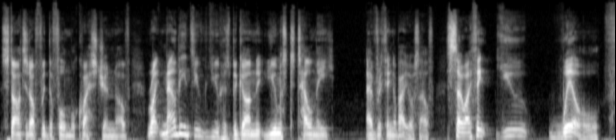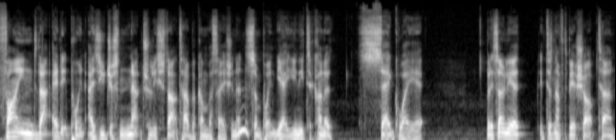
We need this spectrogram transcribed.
started off with the formal question of right now the interview has begun. You must tell me everything about yourself. So I think you will find that edit point as you just naturally start to have a conversation. And at some point, yeah, you need to kind of segue it. But it's only a, it doesn't have to be a sharp turn.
